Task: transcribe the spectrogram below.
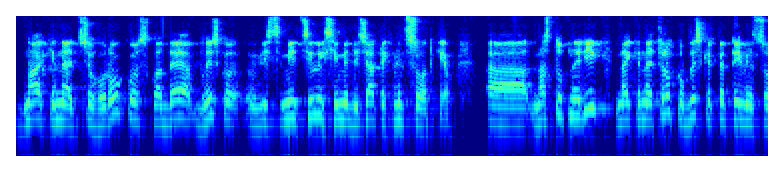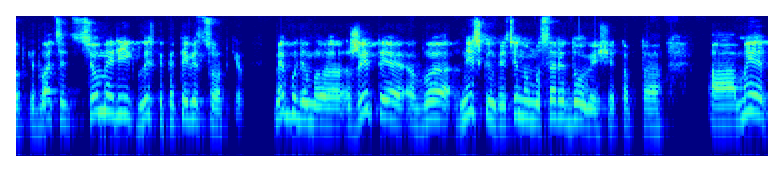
на кінець цього року складе близько 8,7%. Е, наступний рік на кінець року близько 5%. 27 рік близько 5%. Ми будемо жити в низькоінфляційному середовищі. Тобто, ми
